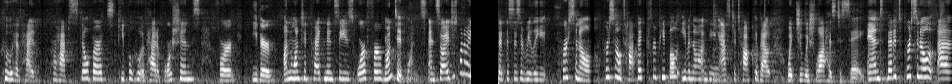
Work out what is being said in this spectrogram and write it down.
who have had perhaps stillbirths, people who have had abortions for either unwanted pregnancies or for wanted ones. And so I just want to that this is a really personal personal topic for people even though i'm being asked to talk about what jewish law has to say. And that it's personal uh,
